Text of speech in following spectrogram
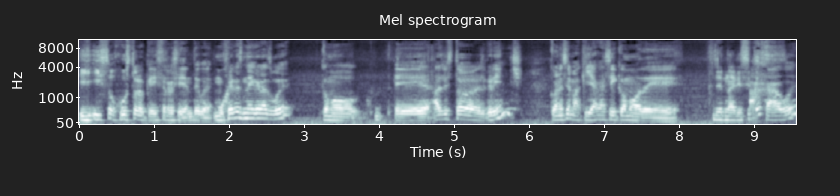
y hizo justo lo que dice Residente, güey. Mujeres negras, güey, como, eh, ¿has visto el Grinch? Con ese maquillaje así como de... ¿De naricitas? Ajá, güey.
